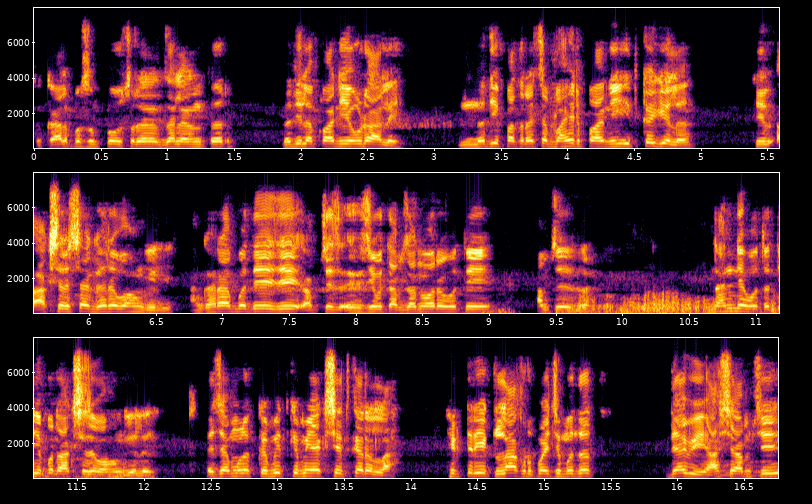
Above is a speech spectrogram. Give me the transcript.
तर कालपासून पाऊस झाल्यानंतर नदीला पाणी एवढं आलंय. नदी पात्राच्या बाहेर पाणी इतकं गेलं की अक्षरशः घरं वाहून गेली. घरामध्ये जे आमचे जे होते जनावरं होते आमचे धान्य होतं ते पण अक्षरशः वाहून गेलंय त्याच्यामुळे कमीत कमी एक शेतकऱ्याला हेक्टरी एक लाख रुपयाची मदत द्यावी अशी आमची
